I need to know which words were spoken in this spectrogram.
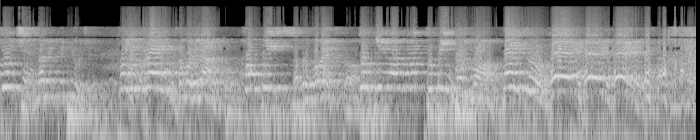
future. навіть не п'ючі. For Ukraine. За Могилянку, For peace. за Бриковецького. To be or not to be. Будьмо! Thank you. Гей, гей, гей!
